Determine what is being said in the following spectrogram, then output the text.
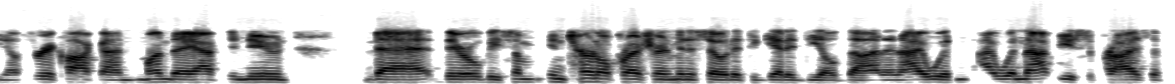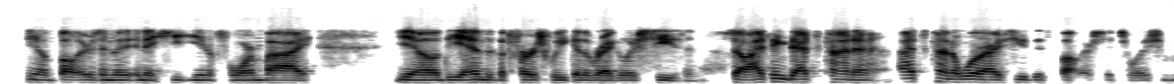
you know, three o'clock on Monday afternoon that there will be some internal pressure in Minnesota to get a deal done. And I would I would not be surprised if you know Butler's in a, in a Heat uniform by you know the end of the first week of the regular season. So I think that's kind of that's kind of where I see this Butler situation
